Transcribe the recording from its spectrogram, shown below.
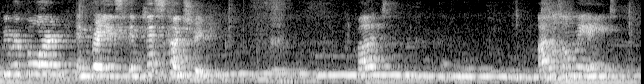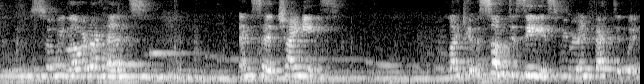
We were born and raised in this country. But I was only eight, so we lowered our heads and said Chinese, like it was some disease we were infected with.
